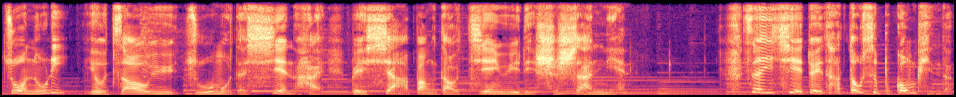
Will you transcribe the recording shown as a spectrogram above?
做奴隶，又遭遇祖母的陷害，被下放到监狱里十三年。这一切对他都是不公平的。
